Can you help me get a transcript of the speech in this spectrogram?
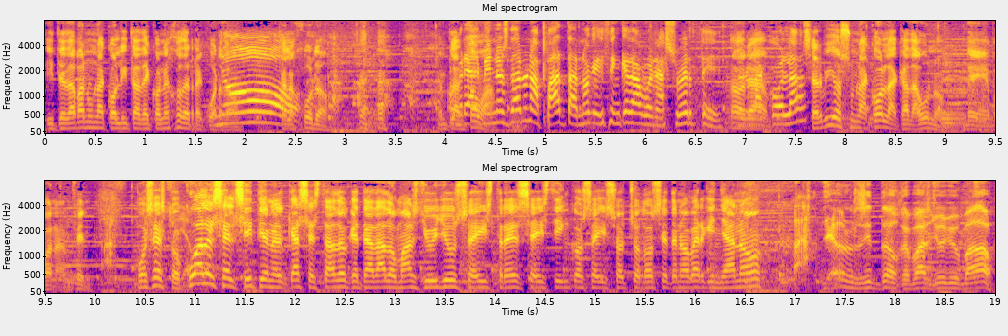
Y te daban una colita de conejo de recuerdo. No. Te lo juro. en plan, Hombre, al toma. menos dar una pata, ¿no? Que dicen que da buena suerte. No, Pero cola. Servíos una cola cada uno. De, bueno, en fin. Pues esto, ¿cuál es el sitio en el que has estado que te ha dado más yuyu? 6, 3, 6, 5, 6, 8, 2, 7, 9, Arguiñano. Yo el sitio que más yuyu me ha dado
